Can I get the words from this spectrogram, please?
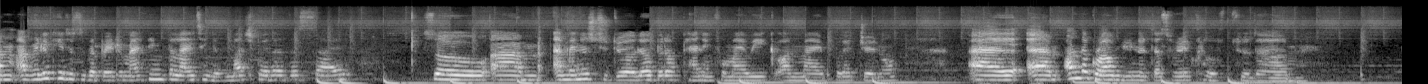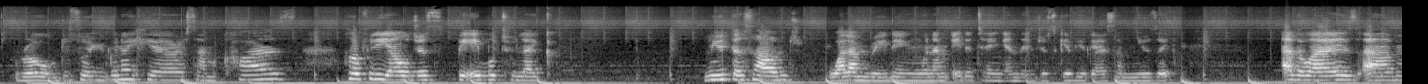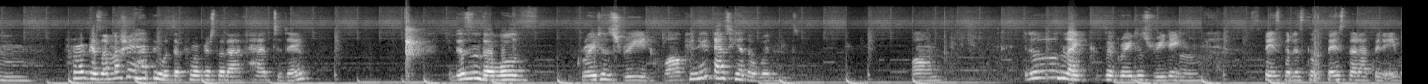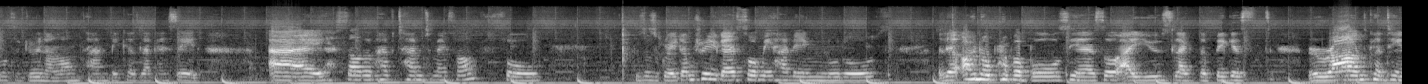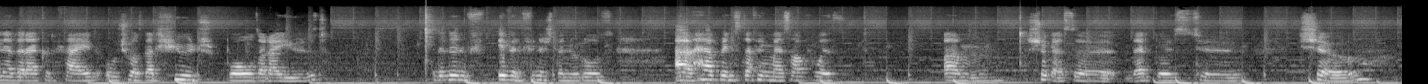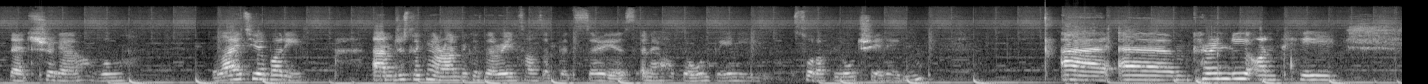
Um, I've relocated to the bedroom. I think the lighting is much better this side. So um, I managed to do a little bit of planning for my week on my bullet journal. I am on the ground unit that's very close to the um, road. So you're gonna hear some cars. Hopefully I'll just be able to like mute the sound while I'm reading when I'm editing and then just give you guys some music otherwise um progress. I'm actually happy with the progress that i've had today. It isn't the world's greatest read. Wow can you guys hear the wind? Well it isn't like the greatest reading space but it's the best that i've been able to do in a long time because like i said i seldom have time to myself so this is great. I'm sure you guys saw me having noodles. There are no proper bowls here so i use like the biggest round container that I could find which was that huge bowl that I used. They didn't even finish the noodles. I have been stuffing myself with um, sugar so that goes to show that sugar will lie to your body. I'm just looking around because the rain sounds a bit serious and I hope there won't be any sort of load shedding. I am currently on page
